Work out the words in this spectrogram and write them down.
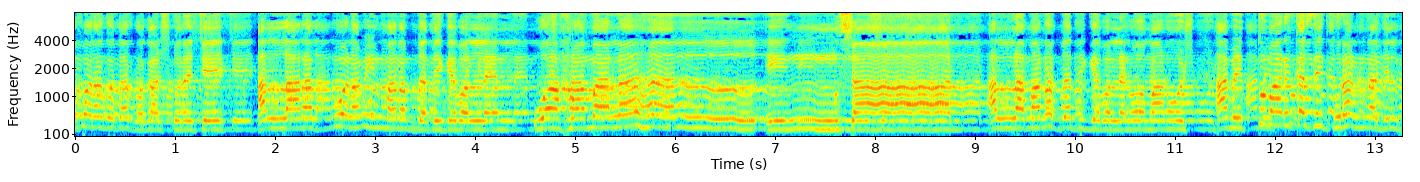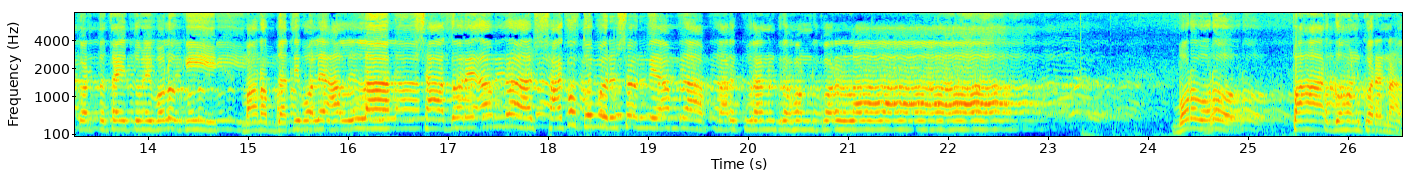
অপারগতা প্রকাশ করেছে। আল্লাহ রাব্বুল আলামিন মানব জাতিকে বললেন, ওয়া হামালাহাল ইনসান। আল্লাহ মানব জাতিকে বললেন, ও মানুষ, আমি তোমার কাছে কোরআন নাজিল করতে চাই, তুমি বলো কি? মানব জাতি বলে, আল্লাহ, সাদরে আমরা, স্বাগতমের সঙ্গে আমরা আপনার কোরআন গ্রহণ করলাম। বড় বড় পাহাড় গ্রহণ করে না।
